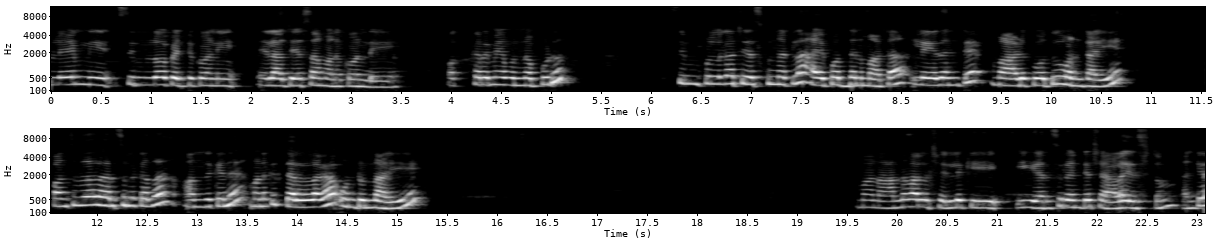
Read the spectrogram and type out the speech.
ఫ్లేమ్ని సిమ్లో పెట్టుకొని ఇలా చేసామనుకోండి ఒక్కరమే ఉన్నప్పుడు సింపుల్గా చేసుకున్నట్లు అయిపోద్దనమాట లేదంటే మాడిపోతూ ఉంటాయి. పంచదార అరిసెలు కదా అందుకనే మనకి తెల్లగా ఉంటున్నాయి. మా నాన్న వాళ్ళ చెల్లికి ఈ అరిసెలు అంటే చాలా ఇష్టం. అంటే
